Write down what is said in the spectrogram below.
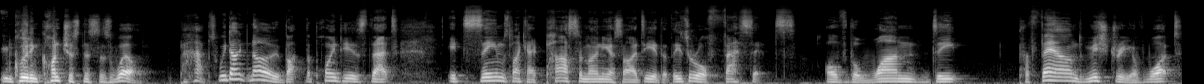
including consciousness as well. Perhaps. We don't know, but the point is that it seems like a parsimonious idea that these are all facets of the one deep, profound mystery of what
